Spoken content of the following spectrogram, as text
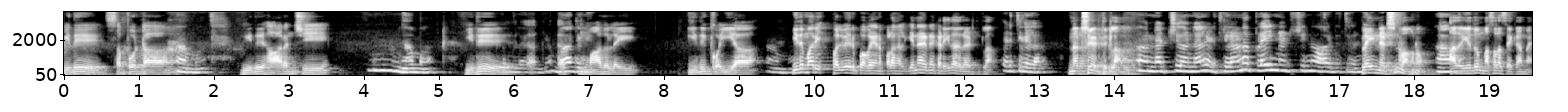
இது சப்போட்டா ஆமாம் இது ஆரஞ்சு ஆமாம் இது மாதுளை. இது கொய்யா. இது மாதிரி பல்வேறு வகையான பழங்கள். என்ன என்ன கிடைக்குதோ அதெல்லாம் எடுத்துக்கலாம். எடுத்துக்கலாம். நட்ஸும் எடுத்துக்கலாம். நட்ஸ் வேணாலும் எடுத்துக்கலாம். ஆனால் பிளைன் நட்ஸ்னு எடுத்துக்கணும் பிளைன் நட்ஸ்னு வாங்கணும். அதில் எதுவும் மசாலா சேர்க்காம.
